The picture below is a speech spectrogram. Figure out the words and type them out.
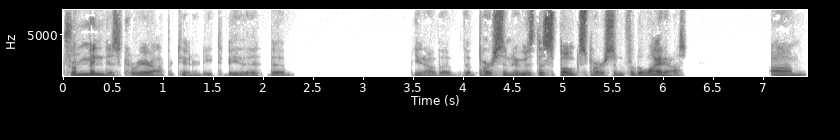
tremendous career opportunity to be the, the, you know, the, the person who is the spokesperson for the White House, um,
